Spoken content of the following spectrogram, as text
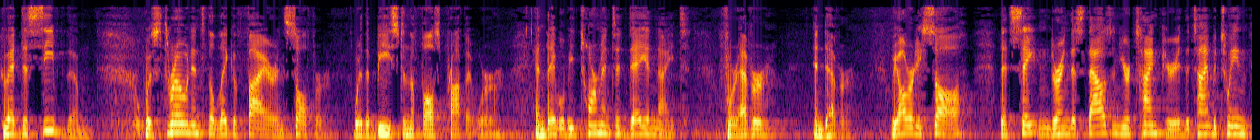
who had deceived them, was thrown into the lake of fire and sulfur, where the beast and the false prophet were, and they will be tormented day and night forever and ever. We already saw that Satan, during this thousand year time period, the time between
